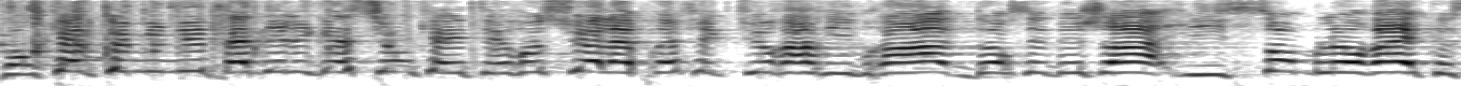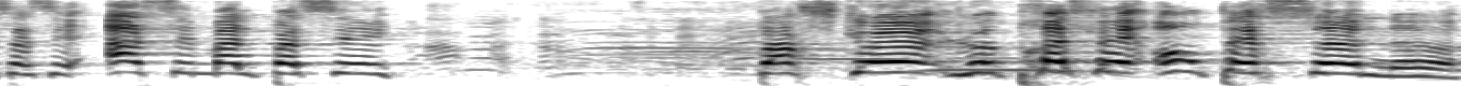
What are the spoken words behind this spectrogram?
Dans quelques minutes, la délégation qui a été reçue à la préfecture arrivera. D'ores et déjà, il semblerait que ça s'est assez mal passé parce que le préfet en personne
